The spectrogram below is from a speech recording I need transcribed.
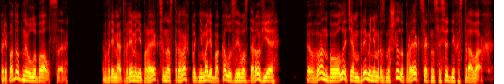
Преподобный улыбался. Время от времени проекции на островах поднимали бокалы за его здоровье. Ван Буэлэ тем временем размышлял о проекциях на соседних островах.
